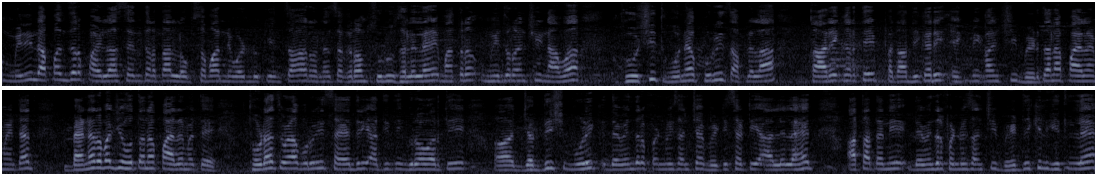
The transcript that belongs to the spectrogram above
मिलिंद आपण जर पाहिलं असेल तर आता लोकसभा निवडणुकींचा रणसंग्राम सुरू झालेला आहे. मात्र उमेदवारांची नावं घोषित होण्यापूर्वीच आपल्याला कार्यकर्ते पदाधिकारी एकमेकांशी भेटताना पाहायला मिळतात. बॅनरबाजी होताना पाहायला मिळते. थोड्याच वेळापूर्वी सह्याद्री अतिथीगृहावरती जगदीश मुळीक देवेंद्र फडणवीसांच्या भेटीसाठी आलेले आहेत. आता त्यांनी देवेंद्र फडणवीसांची भेट देखील घेतलेली आहे.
